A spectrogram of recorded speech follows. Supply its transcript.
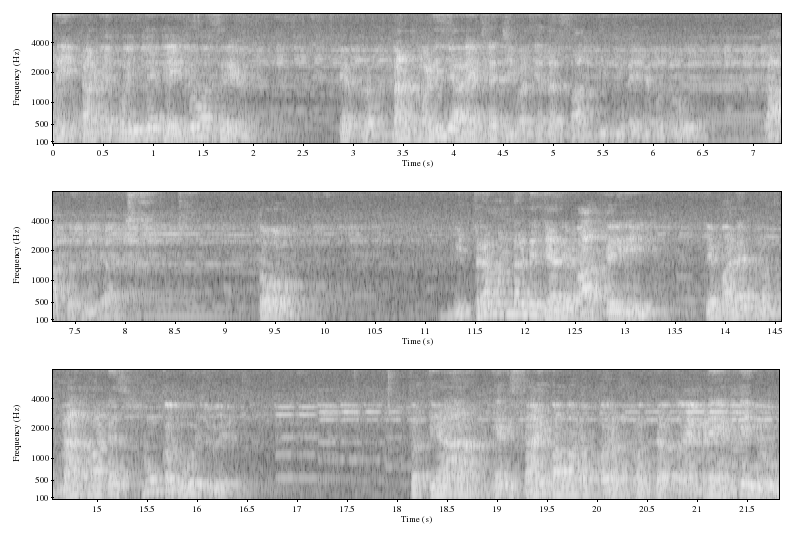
નહીં, કારણ કે કોઈએ કહેલું હશે કે બ્રહ્માંડ મળી જાય એટલે જીવનની અંદર શાંતિથી રહીને બધું પ્રાપ્ત થઈ જાય. તો મિત્ર મંડળને જ્યારે વાત કરી કે મારે બ્રહ્માંડ માટે શું કરવું જોઈએ, તો ત્યાં એક સાંઈ બાબાનો પરમ ભક્ત હતો. એમણે એમ કહ્યું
